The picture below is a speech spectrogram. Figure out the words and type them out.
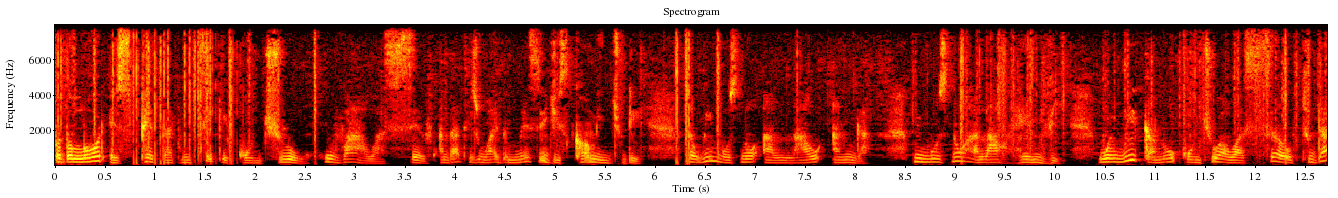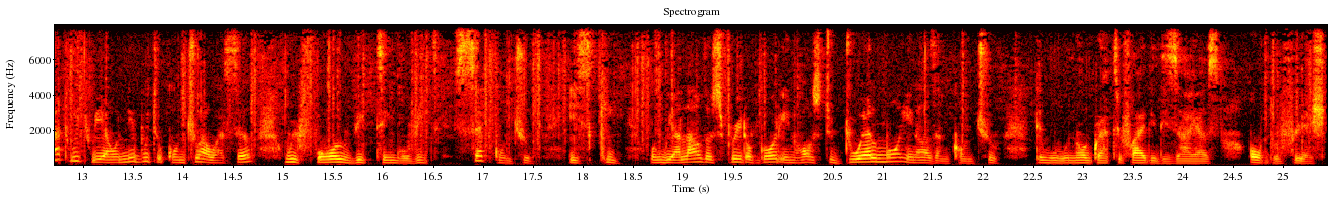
But the Lord expects that we take a control over ourselves. And that is why the message is coming today that we must not allow anger. We must not allow envy. When we cannot control ourselves to that which we are unable to control ourselves, we fall victim of it. Self control is key. When we allow the Spirit of God in us to dwell more in us and control, then we will not gratify the desires of the flesh.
